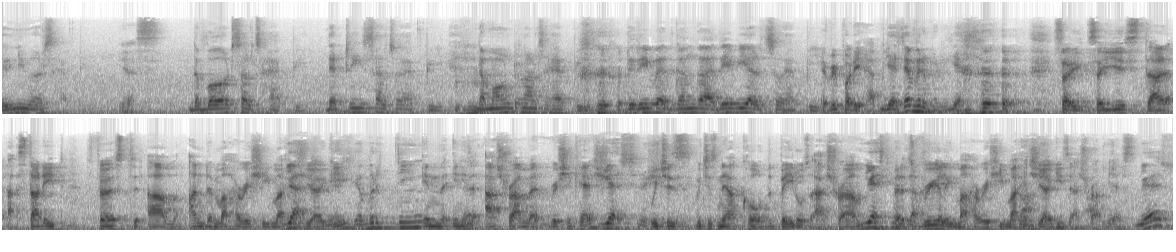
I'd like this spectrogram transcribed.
universe happy. yes. The birds also happy, the trees also happy, Mhm. the mountain also happy, the river Ganga Devi also happy. Everybody happy. Yes, everybody. Yes. so, so you stud, studied first um, under Maharishi Mahesh yes, Yogi yes, everything in the, in his uh, ashram at Rishikesh. Yes, which is which is now called the Beatles ashram. Yes, but it's really Maharishi Mahesh Ah. Yogi's ashram. Yes, Yes.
